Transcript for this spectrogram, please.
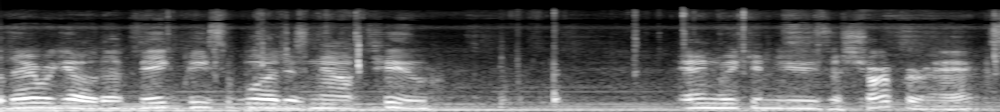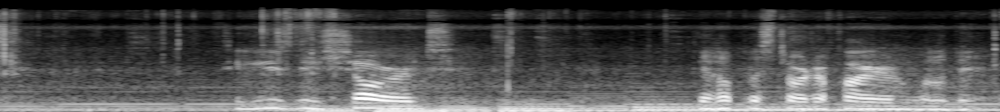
So there we go. That big piece of wood is now two. And we can use a sharper axe to use these shards to help us start our fire in a little bit.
